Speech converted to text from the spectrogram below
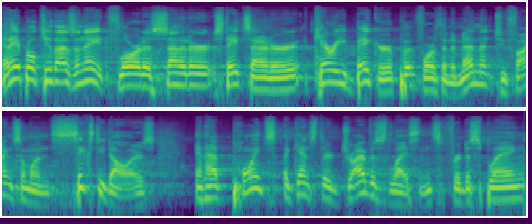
In April 2008, Florida Senator, State Senator Carey Baker put forth an amendment to fine someone $60 and have points against their driver's license for displaying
